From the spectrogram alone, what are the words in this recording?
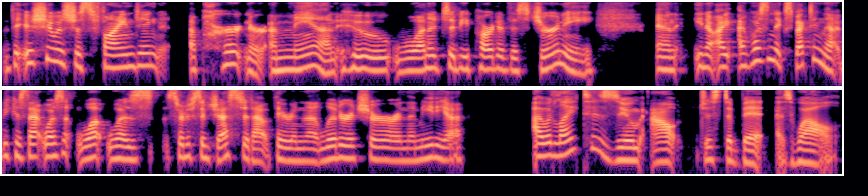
the issue is just finding a partner, a man who wanted to be part of this journey. And, you know, I, I wasn't expecting that because that wasn't what was sort of suggested out there in the literature or in the media. I would like to zoom out just a bit as well.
